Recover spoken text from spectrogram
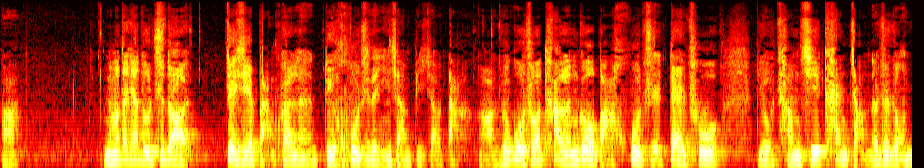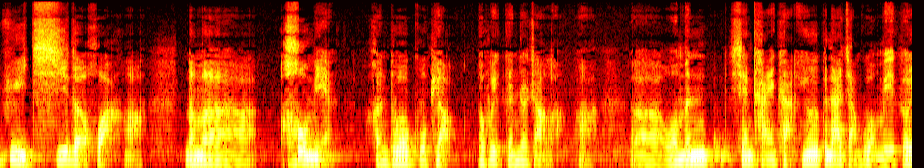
啊。那么大家都知道。这些板块呢，对沪指的影响比较大啊。如果说它能够把沪指带出有长期看涨的这种预期的话啊，那么后面很多股票都会跟着涨了啊。呃，我们先看一看，因为跟大家讲过，每隔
